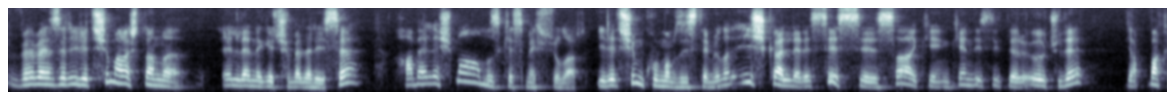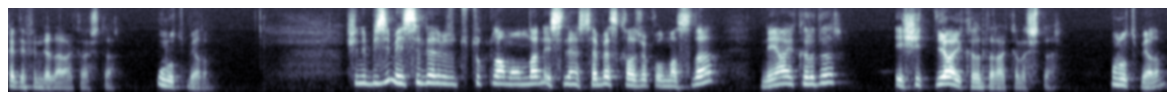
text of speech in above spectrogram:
ve benzeri iletişim araçlarını ellerine geçirmeleri ise haberleşme ağımızı kesmek istiyorlar. İletişim kurmamızı istemiyorlar. İşgalleri sessiz, sakin, kendi istedikleri ölçüde yapmak hedefindeler arkadaşlar. Unutmayalım. Şimdi bizim esirlerimizin tutuklu ama onların esirlerin serbest kalacak olması da neye aykırıdır? Eşitliğe aykırıdır arkadaşlar. Unutmayalım.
